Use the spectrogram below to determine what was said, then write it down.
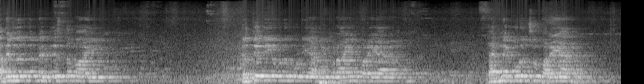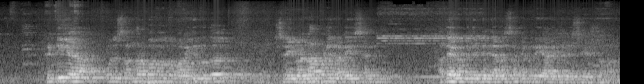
അതിൽ നിന്നും വ്യത്യസ്തമായി കൃത്യതയോടുകൂടി അഭിപ്രായം പറയാനും തന്നെ പറയാനും കിട്ടിയ ഒരു സന്ദർഭം എന്ന് പറയുന്നത് ശ്രീ വെള്ളാപ്പള്ളി നടേശൻ അദ്ദേഹം ഇതിന്റെ ജനറൽ സെക്രട്ടറി ആയതിനു ശേഷമാണ്.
